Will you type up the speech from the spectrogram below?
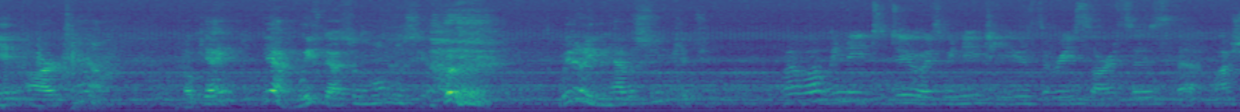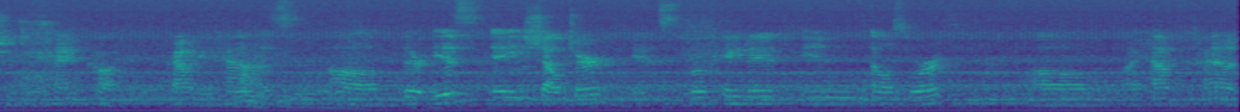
in our town? Okay? Yeah, we've got some homeless here. We don't even have a soup kitchen. Well, what we need to do is we need to use the resources that Washington Hancock County has. Um, there is a shelter, it's located in Ellsworth. Um, I have had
